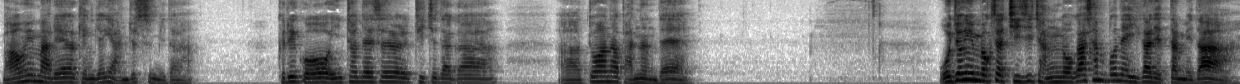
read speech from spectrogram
마음이 말이에요 굉장히 안 좋습니다. 그리고 인터넷을 뒤지다가 아, 또 하나 봤는데 오정인 목사 지지 장로가 3분의 2가 됐답니다.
